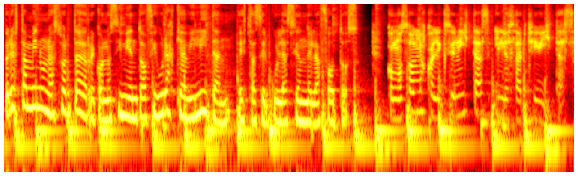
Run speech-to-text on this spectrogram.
Pero es también una suerte de reconocimiento a figuras que habilitan esta circulación de las fotos, como son los coleccionistas y los archivistas.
